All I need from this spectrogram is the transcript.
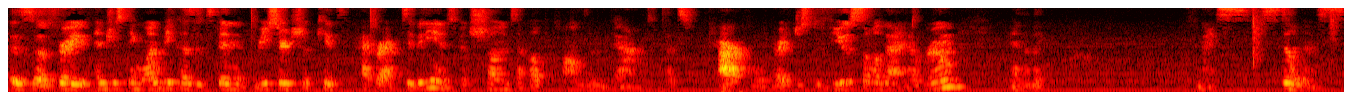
is a very interesting one because it's been researched with kids' hyperactivity and it's been shown to help calm them down. That's powerful, right? Just diffuse some of that in a room and like nice stillness.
